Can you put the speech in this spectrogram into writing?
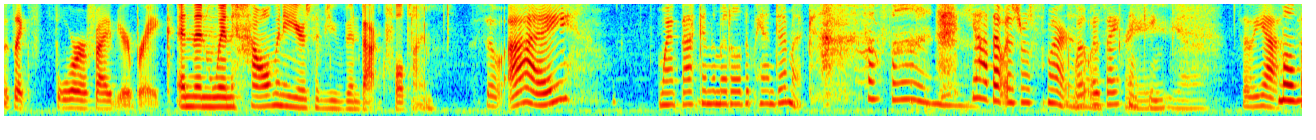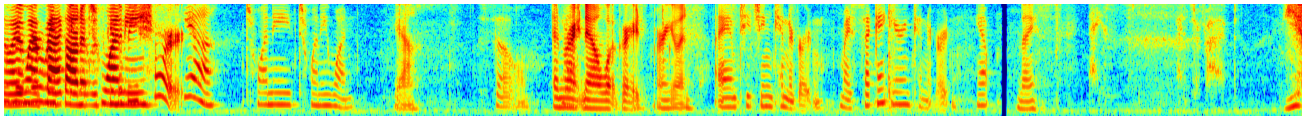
was like four or five year break. And then when how many years have you been back full time? So I went back in the middle of the pandemic. So fun. yeah, that was real smart. Oh, what was I great. thinking? Yeah. So yeah. Well, so I went back thought it was 20, be short. Yeah. 2021. yeah. So And yeah. right now what grade are you in? I am teaching kindergarten. My second year in kindergarten. Yep. Nice. Nice. I survived. Yeah,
